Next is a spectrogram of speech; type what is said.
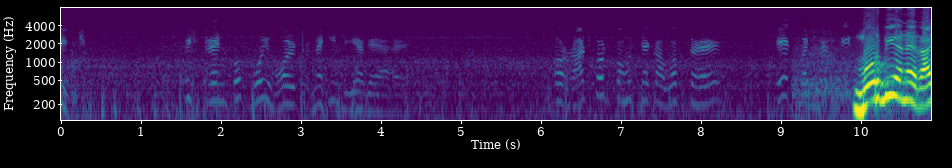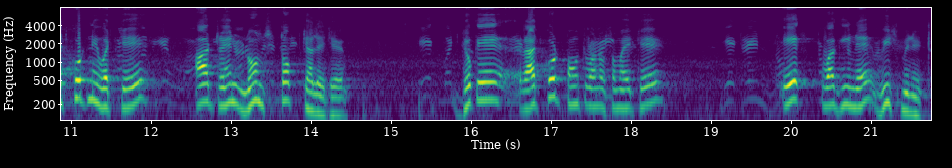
राजकोट के बीच इस ट्रेन को कोई हॉल्ट नहीं दिया गया है और राजकोट पहुंचने का वक्त है एक बजकर तीस મોરબી અને રાજકોટની વચ્ચે આ ટ્રેન નોન સ્ટોપ ચાલે છે एक बज જો કે રાજકોટ પહોંચવાનો સમય છે ये ट्रेन એક વાગીને વીસ મિનિટ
